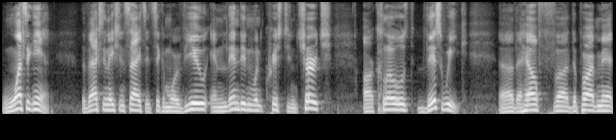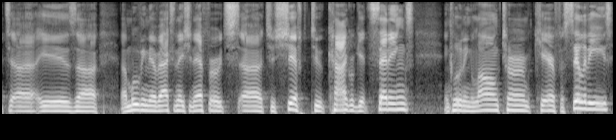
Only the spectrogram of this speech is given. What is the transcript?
Once again, the vaccination sites at Sycamore View and Lindenwood Christian Church are closed this week. Uh, the health uh, department uh, is uh, uh, moving their vaccination efforts uh, to shift to congregate settings, including long term care facilities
